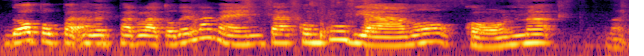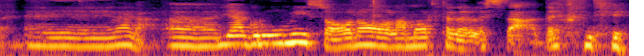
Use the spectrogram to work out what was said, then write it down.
Dopo aver parlato della menta, concludiamo con. Vabbè, eh, raga, eh, gli agrumi sono la morte dell'estate. Quindi,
